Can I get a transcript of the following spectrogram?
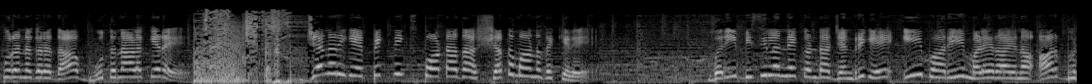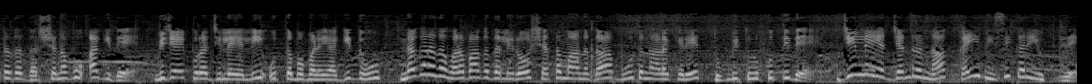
ನಗರದ ಭೂತನಾಳ ಕೆರೆ. ಜನರಿಗೆ ಪಿಕ್ನಿಕ್ ಸ್ಪಾಟ್ ಆದ ಶತಮಾನದ ಕೆರೆ. ಬರೀ ಬಿಸಿಲನ್ನೇ ಕಂಡ ಜನರಿಗೆ ಈ ಬಾರಿ ಮಳೆರಾಯನ ಆರ್ಭಟದ ದರ್ಶನವೂ ಆಗಿದೆ. ವಿಜಯಪುರ ಜಿಲ್ಲೆಯಲ್ಲಿ ಉತ್ತಮ ಮಳೆಯಾಗಿದ್ದು, ನಗರದ ಹೊರಭಾಗದಲ್ಲಿರೋ ಶತಮಾನದ ಭೂತನಾಳ ಕೆರೆ ತುಂಬಿ ತುಳುಕುತ್ತಿದೆ. ಜಿಲ್ಲೆಯ ಜನರನ್ನ ಕೈ ಬೀಸಿ ಕರೆಯುತ್ತಿದೆ.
